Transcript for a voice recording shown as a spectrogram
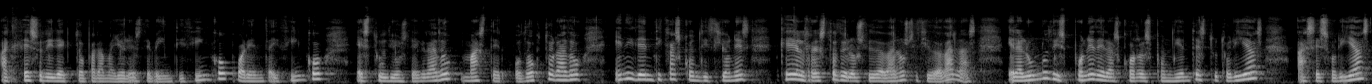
acceso directo para mayores de 25, 45, estudios de grado, máster o doctorado en idénticas condiciones que el resto de los ciudadanos y ciudadanas. El alumno dispone de las correspondientes tutorías, asesorías,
